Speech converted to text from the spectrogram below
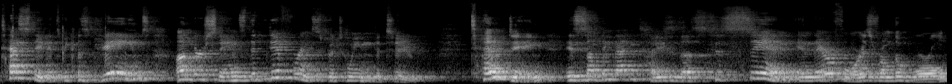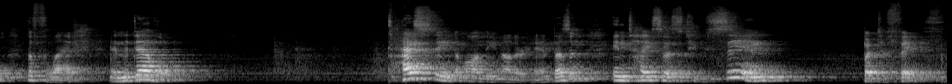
tested. It's because James understands the difference between the two. Tempting is something that entices us to sin and therefore is from the world, the flesh, and the devil. Testing, on the other hand, doesn't entice us to sin, but to faith.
